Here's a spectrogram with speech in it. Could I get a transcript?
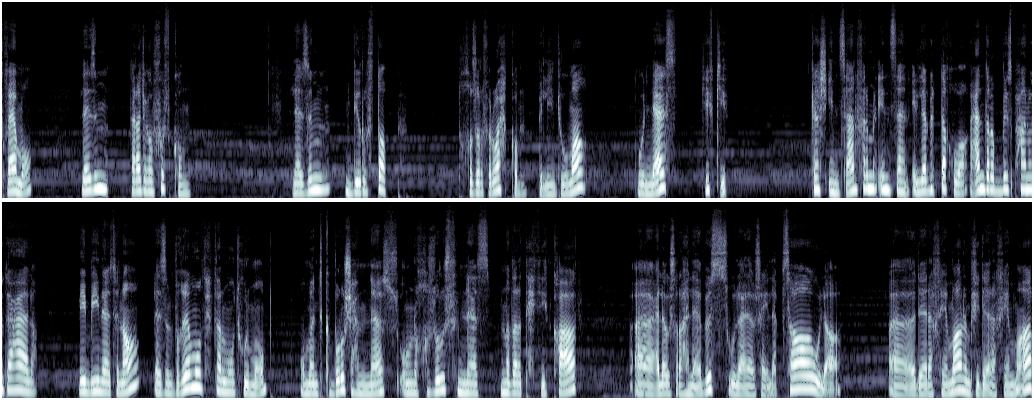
vraiment لازم تراجعوا نفوسكم. لازم ديروا stop تخزروا في رواحكم بلي نتوما والناس كيف كيف. كاش إنسان خير من إنسان إلا بالتقوى عند ربي سبحانه وتعالى. بين بيناتنا لازم vraiment تحترموا tout le monde وما نتكبروش على الناس وما نخزروش في الناس. نظرة احتكار. آه على واش راه لابس ولا على واش هي لابسه ولا آه دايرة خمار ولا ماشي دايرة خمار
